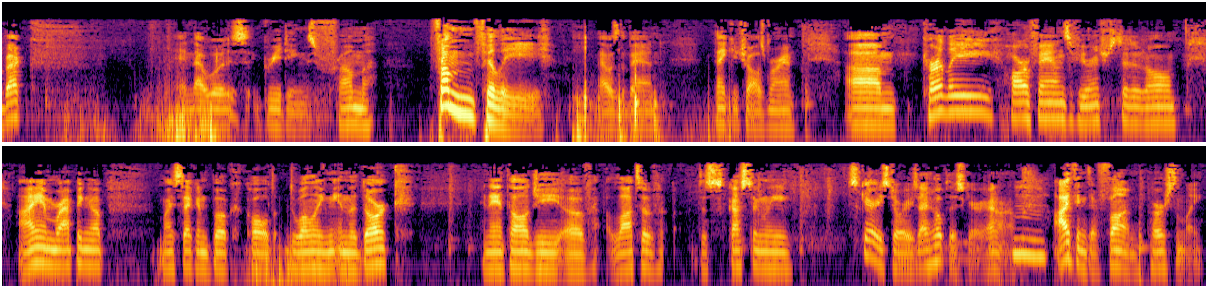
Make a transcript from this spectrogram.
We're back. And that was Greetings from from Philly. That was the band. Thank you, Charles Moran. Um, currently, horror fans, if you're interested at all, I am wrapping up my second book called Dwelling in the Dark, an anthology of lots of disgustingly scary stories. I hope they're scary. I don't know. Hmm. I think they're fun, personally.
